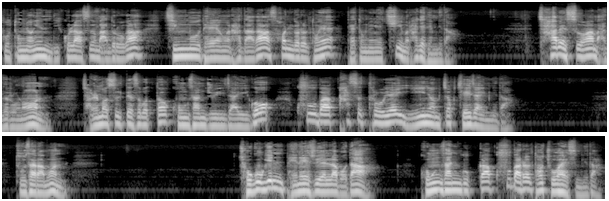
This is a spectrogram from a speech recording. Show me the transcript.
부통령인 니콜라스 마두로가 직무 대행을 하다가 선거를 통해 대통령에 취임을 하게 됩니다. 차베스와 마두로는 젊었을 때서부터 공산주의자이고 쿠바 카스트로의 이념적 제자입니다. 두 사람은 조국인 베네수엘라보다 공산국가 쿠바를 더 좋아했습니다.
